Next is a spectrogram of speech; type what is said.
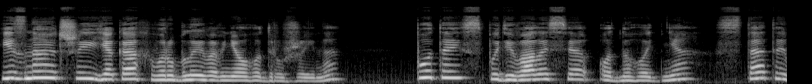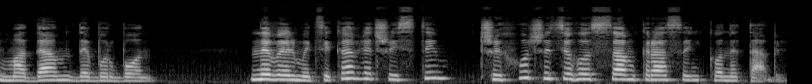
і, знаючи, яка хвороблива в нього дружина, потай сподівалася одного дня стати мадам де Бурбон, не вельми цікавлячись тим, чи хоче цього сам красень конетабль.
